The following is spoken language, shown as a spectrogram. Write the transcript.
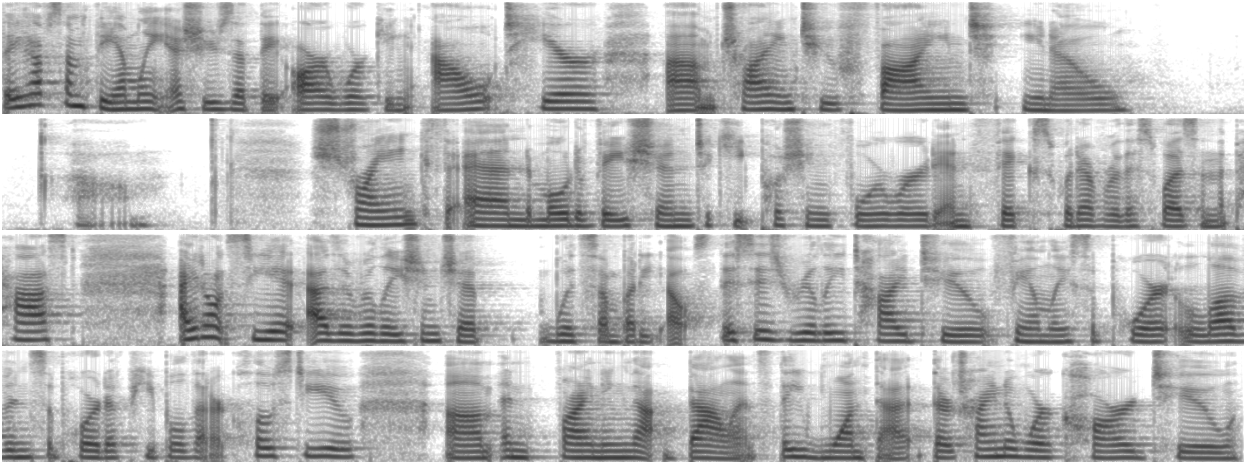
They have some family issues that they are working out here, um, trying to find, you know, um, strength and motivation to keep pushing forward and fix whatever this was in the past. I don't see it as a relationship with somebody else. This is really tied to family support, love and support of people that are close to you, um, and finding that balance. They want that. They're trying to work hard to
